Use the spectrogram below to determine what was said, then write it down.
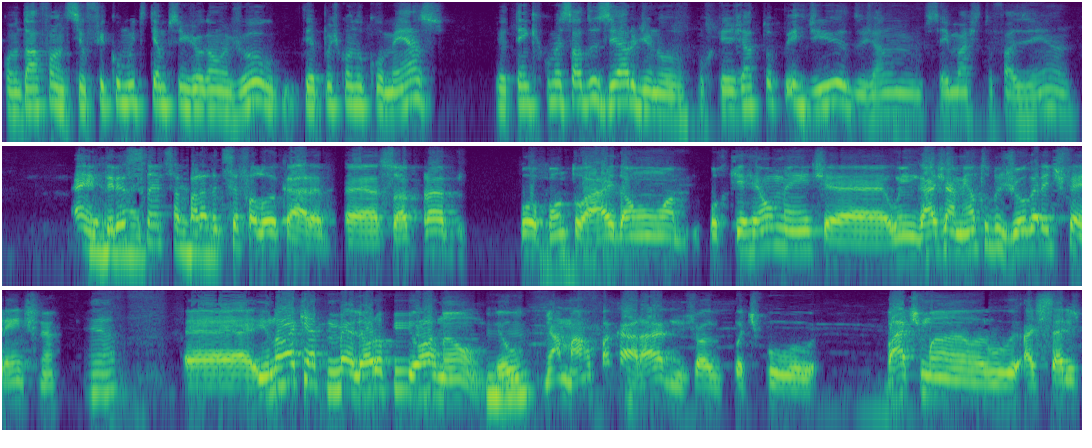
Como eu tava falando, se eu fico muito tempo sem jogar um jogo, depois quando eu começo, eu tenho que começar do zero de novo, porque já tô perdido, já não sei mais o que tô fazendo. É Verdade, interessante essa verdade. parada que você falou, cara. É, só pra pô, pontuar e dar uma. Porque realmente é, o engajamento do jogo era diferente, né? É. É, e não é que é melhor ou pior, não. Uhum. Eu me amarro pra caralho. Pô, tipo, Batman, as séries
